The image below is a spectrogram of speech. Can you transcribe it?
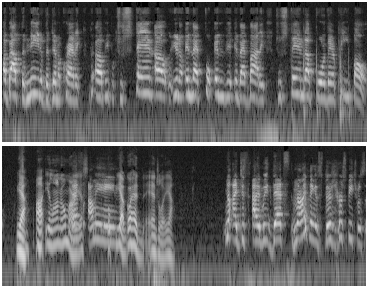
about the need of the Democratic uh, people to stand up, you know, in that in, the, in that body to stand up for their people. Yeah. Uh, Ilhan Omar. That's- yes. I mean- Oh, yeah. Go ahead, Angela. Yeah. No, I just, I mean, that's my thing. Is there's her speech was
